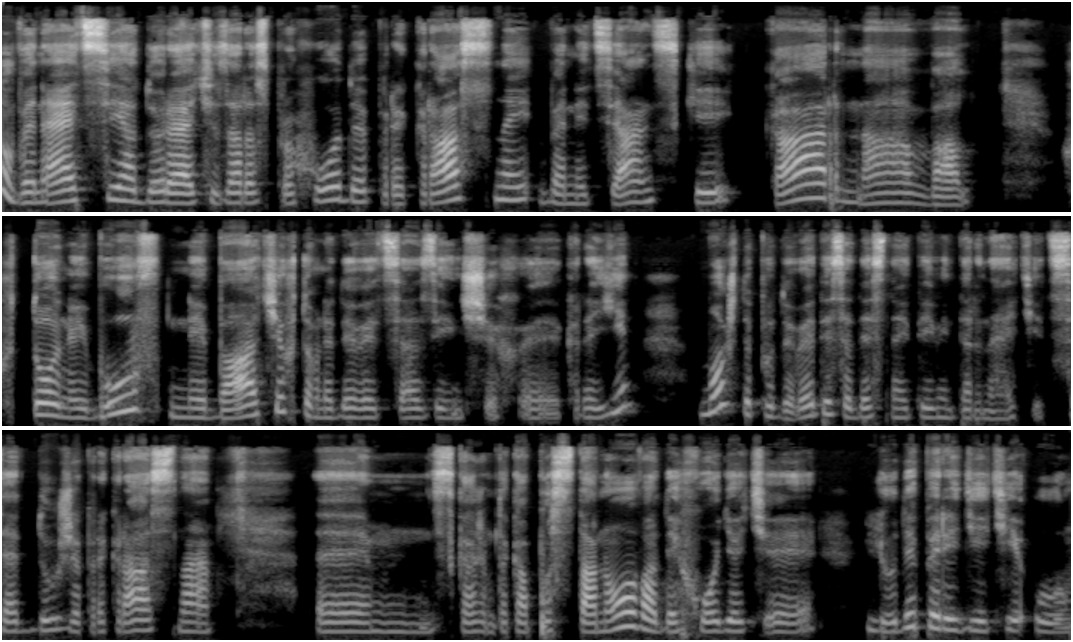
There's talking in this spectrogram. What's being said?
Ну, Венеція, до речі, зараз проходить прекрасний венеціанський карнавал. Хто не був, не бачив, хто не дивиться з інших е, країн, можете подивитися десь знайти в інтернеті. Це дуже прекрасна, ем, скажімо, така постанова, де ходять е, люди передіті у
